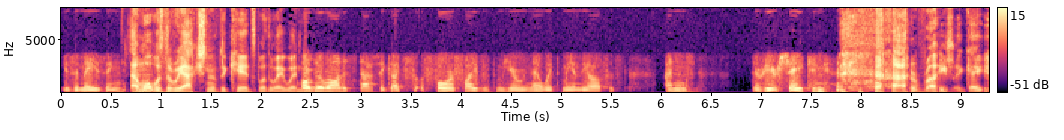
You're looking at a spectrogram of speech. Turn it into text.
is amazing. And what was the reaction of the kids, by the way, when Oh, you. they're all ecstatic. I've four or five of them here now with me in the office, and they're here shaking. right, okay.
